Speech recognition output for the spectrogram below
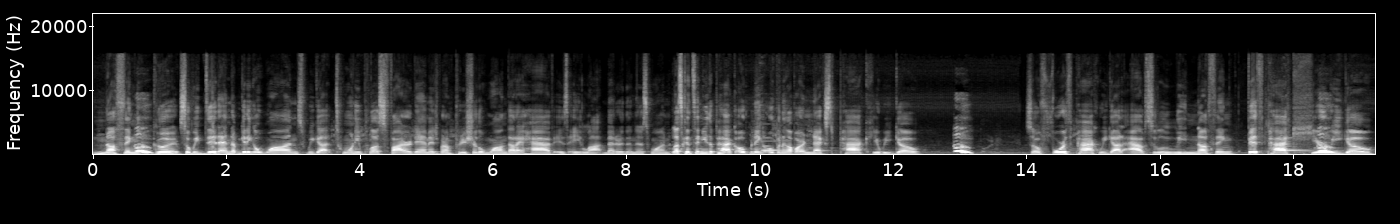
Nothing good. So we did end up getting a wand. We got 20 plus fire damage, but I'm pretty sure the wand that I have is a lot better than this one. Let's continue the pack opening, opening up our next pack. Here we go. So fourth pack, we got absolutely nothing. Fifth pack, here we go.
